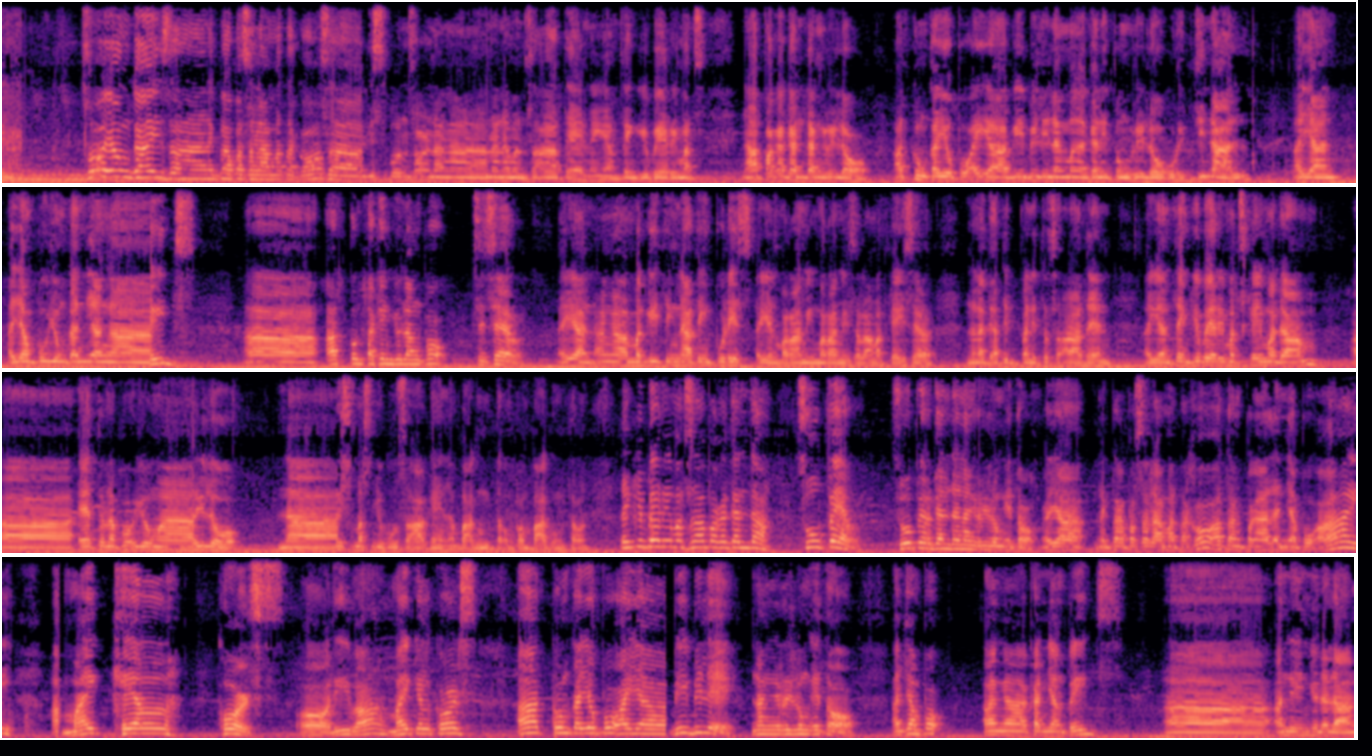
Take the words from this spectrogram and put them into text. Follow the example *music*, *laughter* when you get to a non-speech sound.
So ayun guys, ah, nagpapasalamat ako sa sponsor ng ah, na naman sa atin. Ayan, thank you very much. Napakagandang relo. At kung kayo po ay ah, bibili ng mga ganitong relo original, ayan, ayan po yung kanyang ah, page. Ah, at kontakin nyo lang po si Sir. Ayan, ang ah, magiting nating pulis. Ayan, maraming maraming salamat kay Sir na naghatid pa nito sa atin. Ayan, thank you very much kay Madam. Ah, eto na po yung ah, relo na Christmas niyo po sa akin, ang bagong taon, pambagong taon. Thank you very much, napakaganda. Super, super ganda ng rilong ito. Kaya nagpapasalamat ako at ang pangalan niya po ay ah, Michael Kors. Oh, di ba? Michael Kors. At kung kayo po ay ah, bibili ng rilong ito, andyan po ang ah, kanyang page. Ah, anuin nyo na lang,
